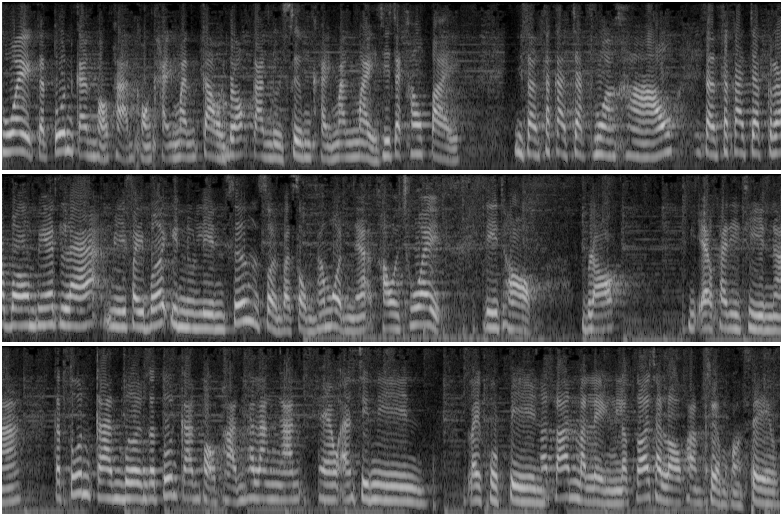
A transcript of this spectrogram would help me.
ช่วยกระตุ้นการเผาผลาญของไขมันเก่าบล็อกการดูดซึมไขมันใหม่ที่จะเข้าไปมีสารสกัดจากถั่วขาว มีสารสกัดจากกระบองเพชรและมีไฟเบอร์อินูลิน ซึ่งส่วนผสมทั้งหมดเนี้ยเขาช่วยดีท็อกบล็อก มีแอลคาเนิทีนนะ กระตุ้นการเบิร์นกระตุ้นการเผาผลาญพลังงานแอลแอนจินีนไลโคปีนต้านมะเร็ง แล้วก็ชะลอความเสื่อมของเซลล์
